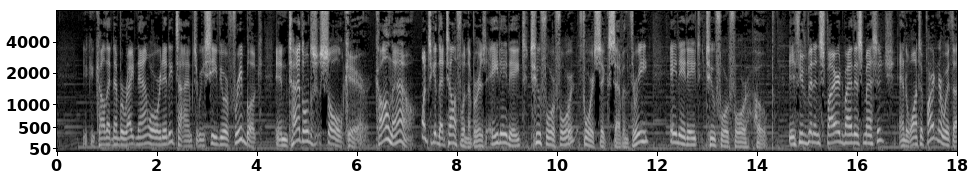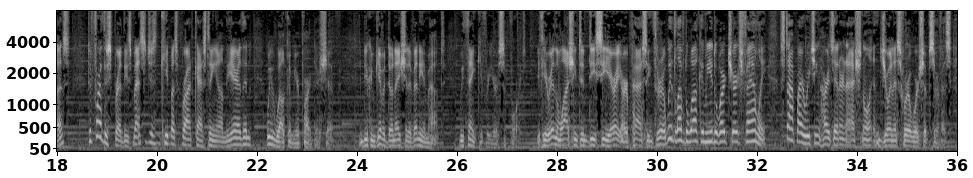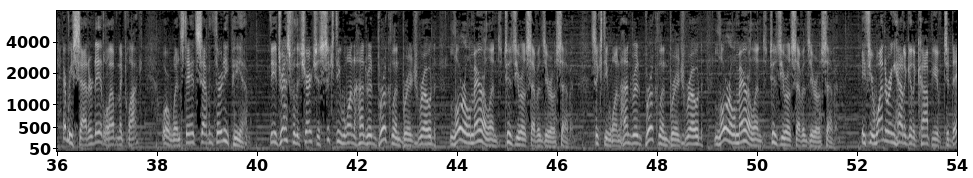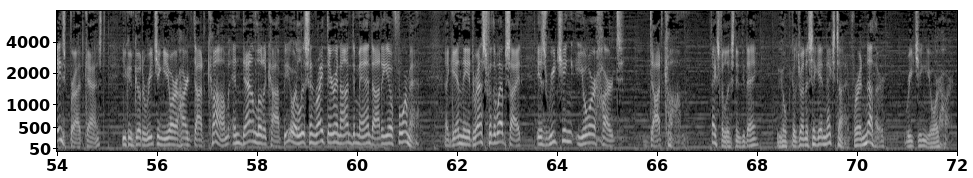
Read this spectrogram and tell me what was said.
You can call that number right now or at any time to receive your free book entitled Soul Care. Call now. Once again, that telephone number is 888 244 4673. 888 244 HOPE. If you've been inspired by this message and want to partner with us to further spread these messages and keep us broadcasting on the air, then we welcome your partnership. And you can give a donation of any amount. We thank you for your support. If you're in the Washington, D.C. area or passing through, we'd love to welcome you to our church family. Stop by Reaching Hearts International and join us for a worship service every Saturday at 11 o'clock or Wednesday at 7.30 p.m. The address for the church is 6100 Brooklyn Bridge Road, Laurel, Maryland 20707. 6100 Brooklyn Bridge Road, Laurel, Maryland 20707. If you're wondering how to get a copy of today's broadcast, you can go to reachingyourheart.com and download a copy or listen right there in on demand audio format. Again, the address for the website is reachingyourheart.com. Thanks for listening today. We hope you'll join us again next time for another Reaching Your Heart.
